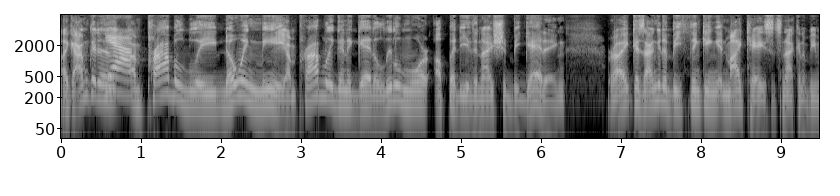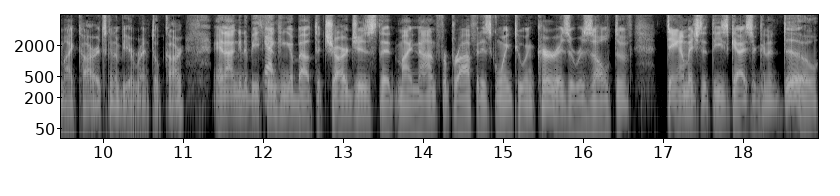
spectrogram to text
Like I'm gonna, Yeah. I'm probably knowing me, I'm probably gonna get a little more uppity than I should be getting, right? Because I'm gonna be thinking. In my case, it's not gonna be my car; it's gonna be a rental car, and I'm gonna be thinking about the charges that my non-for-profit is going to incur as a result of damage that these guys are gonna do,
